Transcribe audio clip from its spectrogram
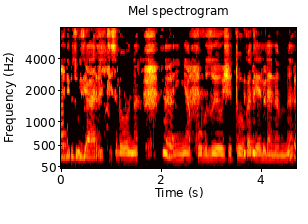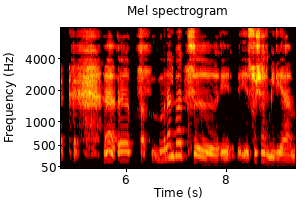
እኔ ብዙ ጊዜ አሪቲ ስለሆነ እኛ እኮ ብዙ የሽቶ እውቀት የለንም። ምናልባት social media ም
